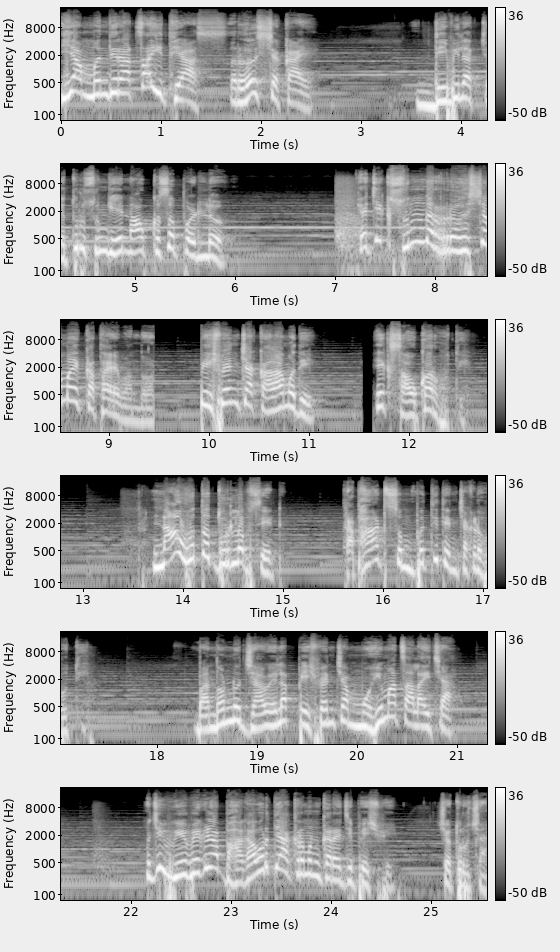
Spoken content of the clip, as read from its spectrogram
या मंदिराचा इतिहास रहस्य काय? देवीला चतुर्शृंगी हे नाव कसं पडलं? याची एक सुंदर रहस्यमय कथा आहे बांधव पेशव्यांच्या काळामध्ये एक सावकार होते. नाव होतं दुर्लभ सेठ. अफाट संपत्ती त्यांच्याकडे होती. बांधवांनो ज्या वेळेला पेशव्यांच्या मोहिमा चालायच्या म्हणजे वेगवेगळ्या भागावर ते आक्रमण करायचे पेशवे चतुरच्या.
